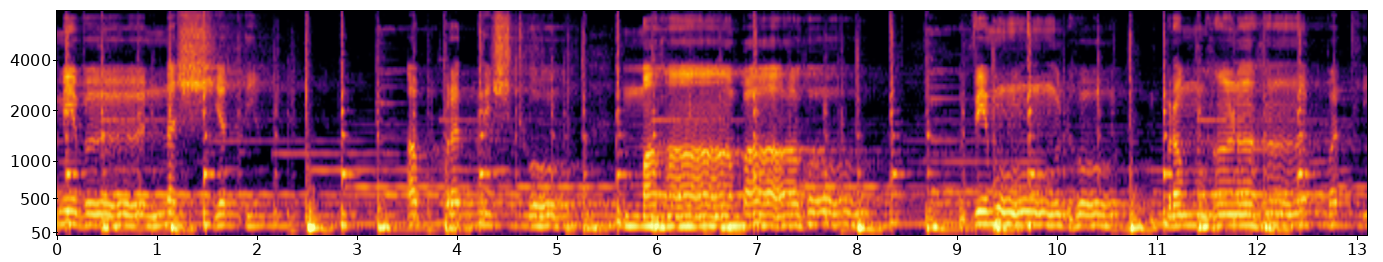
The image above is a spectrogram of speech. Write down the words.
छिन्नाभ्रमिव नश्यति, अप्रतिष्ठो महाबाहो, विमूढो ब्रह्मणः पथि।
